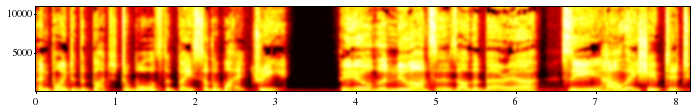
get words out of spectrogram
and pointed the butt towards the base of the white tree. Feel the nuances of the barrier. See how they shaped it.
